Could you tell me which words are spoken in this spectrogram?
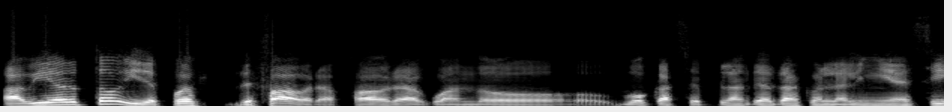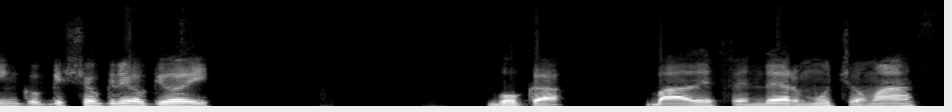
abierto y después de Fabra. Fabra cuando Boca se plantea atrás con la línea de 5, que yo creo que hoy Boca va a defender mucho más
